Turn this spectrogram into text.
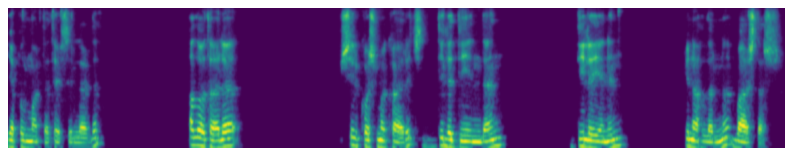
yapılmakta tefsirlerde. Allahu Teala şirk koşmak hariç dilediğinden dileyenin günahlarını bağışlar.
